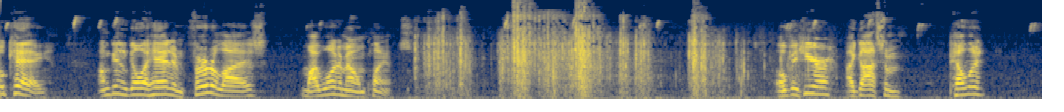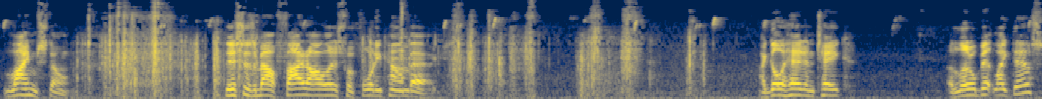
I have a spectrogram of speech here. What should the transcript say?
Okay, I'm going to go ahead and fertilize my watermelon plants. Over here, I got some pellet limestone. This is about $5 for 40 pound bag. I go ahead and take a little bit like this,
